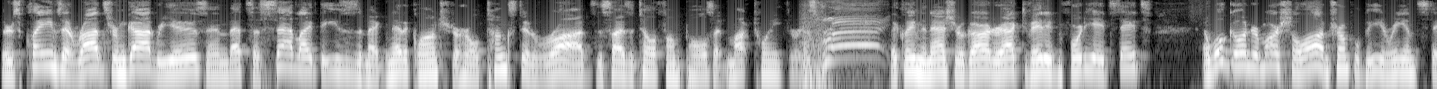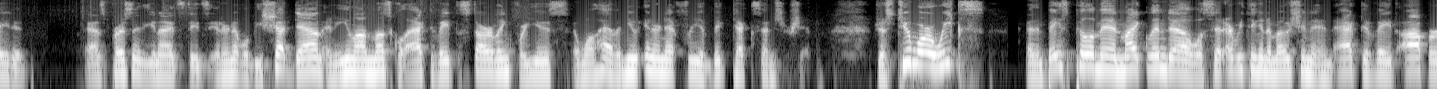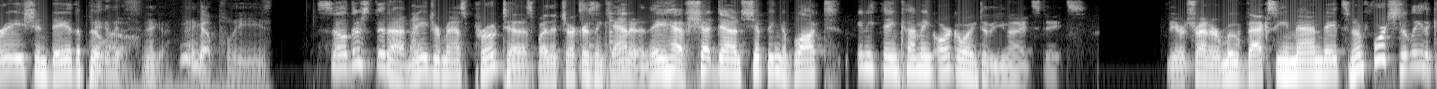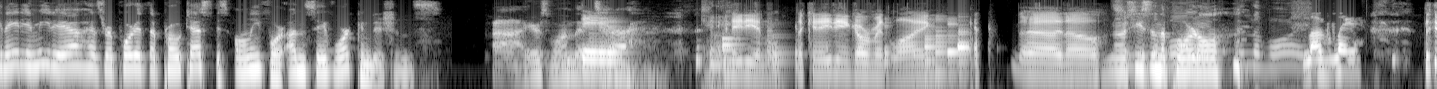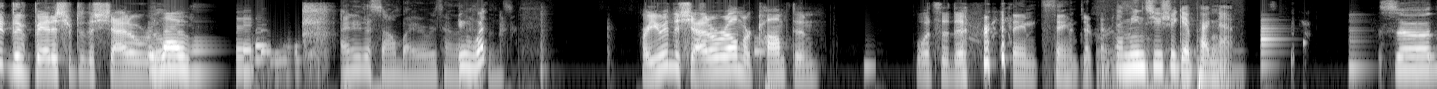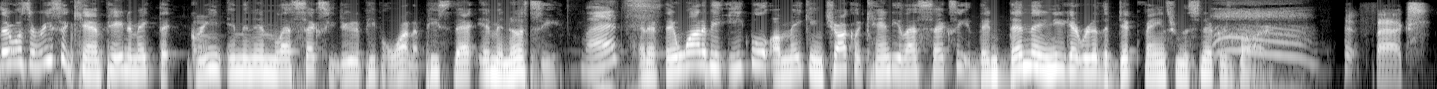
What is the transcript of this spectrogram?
There's claims that rods from God were used, and that's a satellite that uses a magnetic launcher to hurl tungsten rods the size of telephone poles at Mach 23. That's right! They claim the National Guard are activated in 48 states and will go under martial law, and Trump will be reinstated. As President of the United States, the internet will be shut down, and Elon Musk will activate the Starlink for use, and we'll have a new internet free of big tech censorship. Just two more weeks, And the bass pillow man Mike Lindell will set everything into motion and activate Operation Day of the Pillow. Nigga, this, nigga, nigga, please. So there's been a major mass protest by the truckers in Canada. They have shut down shipping and blocked anything coming or going to the United States. They are trying to remove vaccine mandates, and unfortunately, the Canadian media has reported the protest is only for unsafe work conditions. Ah, here's one that. Uh, Canadian, the Canadian government lying. Uh, no. no, she's in the portal. Lovely. They, they've banished her to the shadow realm. Lovely. I need a soundbite every time that Dude, what? happens. Are you in the shadow realm or Compton? What's the difference? Same same difference. That means you should get pregnant. So there was a recent campaign to make the green M&M less sexy due to people wanting a piece of that M&Ussy. What? And if they want to be equal on making chocolate candy less sexy, then then they need to get rid of the dick veins from the Snickers bar. Facts.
